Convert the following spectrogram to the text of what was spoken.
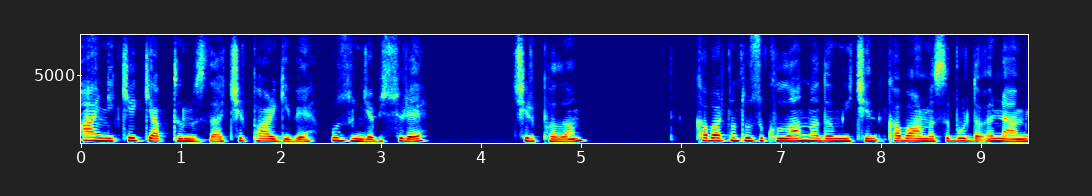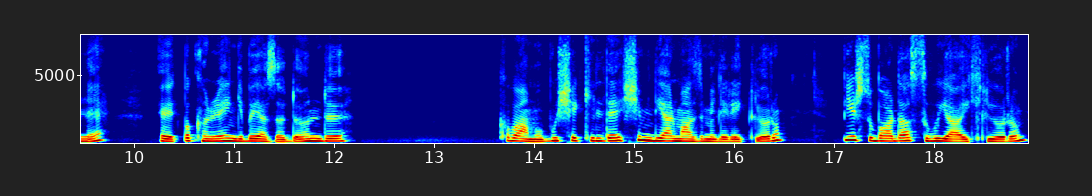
Aynı kek yaptığımızda çırpar gibi uzunca bir süre çırpalım. Kabartma tozu kullanmadığım için kabarması burada önemli. Evet bakın rengi beyaza döndü. Kıvamı bu şekilde. Şimdi diğer malzemeleri ekliyorum. Bir su bardağı sıvı yağ ekliyorum.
